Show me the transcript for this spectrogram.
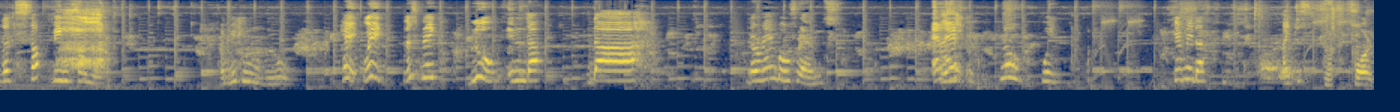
Let's stop being funny. I'm making blue. Hey, wait. Let's make blue in the the the rainbow friends. And if, no, wait. Give me that. I just fart.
